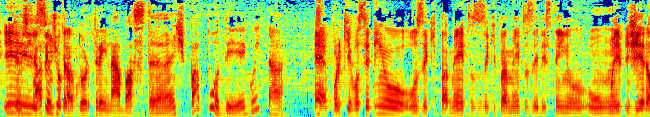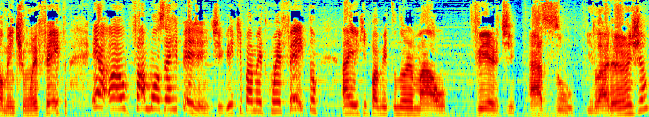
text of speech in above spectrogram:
Então Isso, eles fazem então. o jogador treinar bastante para poder aguentar. É, porque você tem o, os equipamentos, os equipamentos eles têm o, um, geralmente um efeito. É, é, o famoso RPG, gente. Equipamento com efeito, aí equipamento normal, verde, azul e laranja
